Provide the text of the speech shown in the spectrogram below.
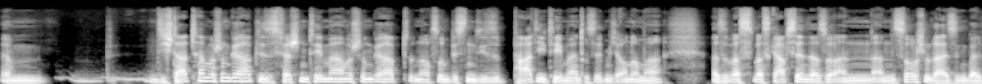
Ähm, die Stadt haben wir schon gehabt, dieses Fashion-Thema haben wir schon gehabt und auch so ein bisschen diese Party-Thema interessiert mich auch nochmal. Also was, was gab's denn da so an, an Socializing? Weil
